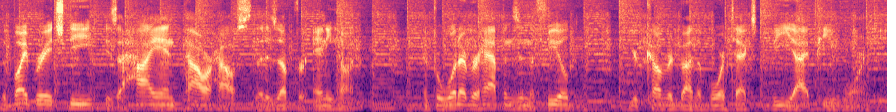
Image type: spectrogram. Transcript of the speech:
The Viper HD is a high end powerhouse that is up for any hunt. And for whatever happens in the field, you're covered by the Vortex VIP warranty.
